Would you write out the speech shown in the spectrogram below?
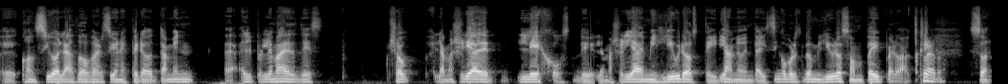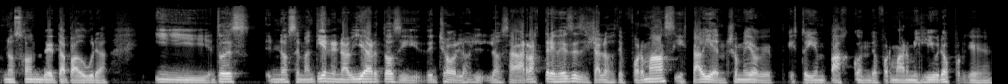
eh, consigo las dos versiones, pero también eh, el problema es de, yo, la mayoría de, lejos de la mayoría de mis libros, te diría 95% de mis libros son paperback, Claro. son- no son de tapa dura. Y entonces no se mantienen abiertos y de hecho los, los agarras tres veces y ya los deformás y está bien. Yo me digo que estoy en paz con deformar mis libros porque,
